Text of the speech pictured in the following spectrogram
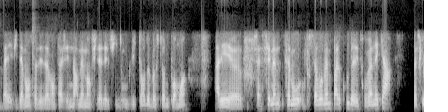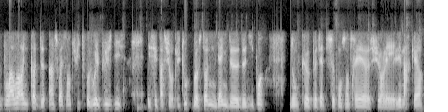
bah, évidemment, ça désavantage énormément Philadelphie. Donc, victoire de Boston pour moi. Allez, euh, ça, même, ça, vaut, ça vaut même pas le coup d'aller trouver un écart. Parce que pour avoir une cote de 1,68, il faut jouer le plus 10. Et c'est pas sûr du tout que Boston gagne de, de 10 points. Donc euh, peut-être se concentrer euh, sur les, les marqueurs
